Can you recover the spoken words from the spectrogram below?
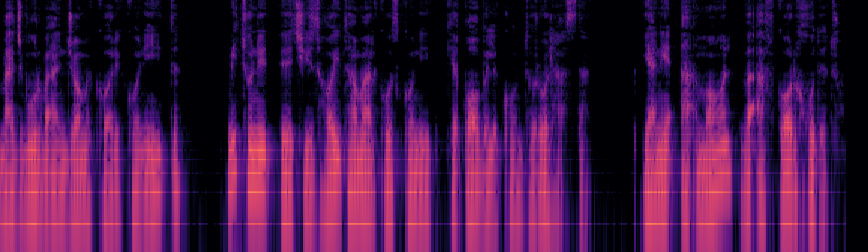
مجبور به انجام کاری کنید، می‌تونید به چیزهایی تمرکز کنید که قابل کنترل هستند. یعنی اعمال و افکار خودتون.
